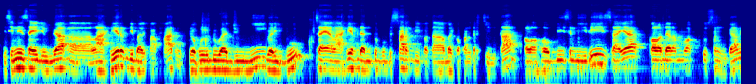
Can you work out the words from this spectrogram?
Di sini saya juga uh, lahir di Balikpapan 22 Juni 2000. Saya lahir dan tumbuh besar di kota Balikpapan tercinta. Kalau hobi sendiri saya kalau dalam waktu senggang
